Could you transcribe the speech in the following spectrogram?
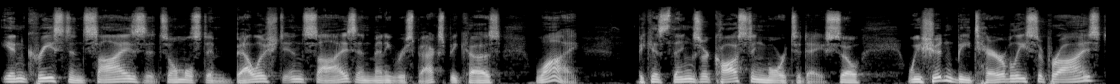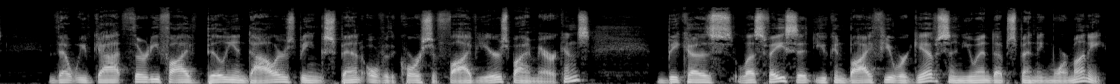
increased in size. It's almost embellished in size in many respects because why? Because things are costing more today. So we shouldn't be terribly surprised that we've got $35 billion being spent over the course of five years by Americans because let's face it, you can buy fewer gifts and you end up spending more money.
